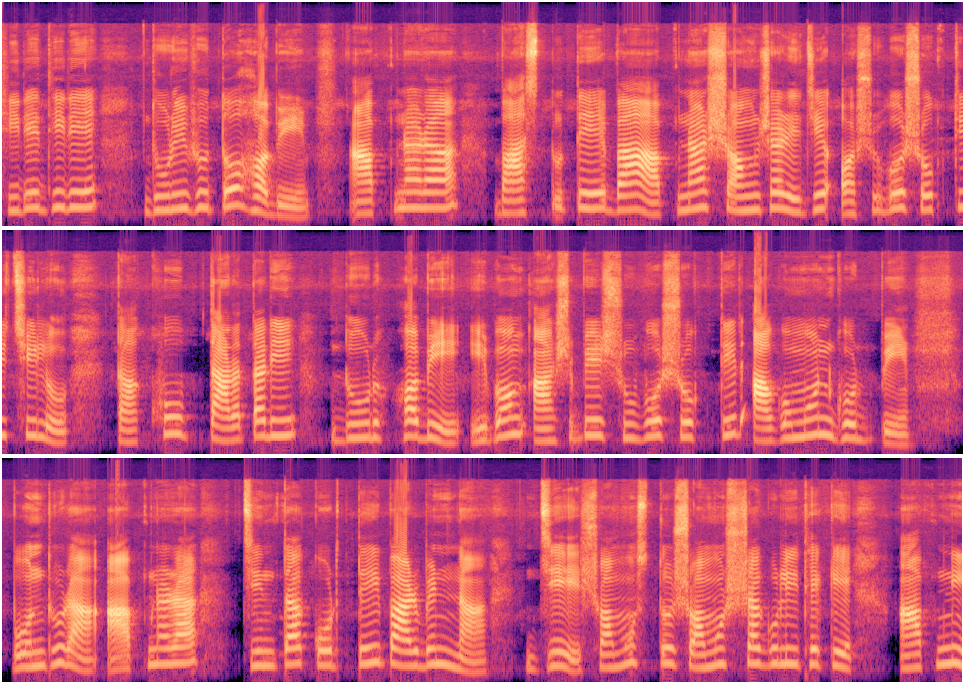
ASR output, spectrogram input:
ধীরে ধীরে দূরীভূত হবে। আপনারা বাস্তুতে বা আপনার সংসারে যে অশুভ শক্তি ছিল, তা খুব তাড়াতাড়ি দূর হবে এবং আসবে শুভ শক্তির আগমন ঘটবে। বন্ধুরা, আপনারা চিন্তা করতেই পারবেন না যে সমস্ত সমস্যাগুলি থেকে আপনি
